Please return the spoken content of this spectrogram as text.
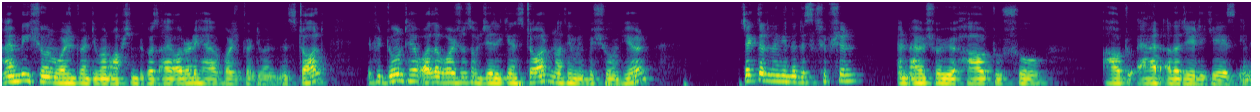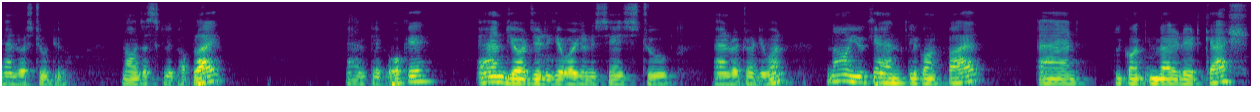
I'm being shown version 21 option because I already have version 21 installed. If you don't have other versions of JDK installed nothing will be shown here. Check the link in the description and I will show you how to show how to add other JDKs in Android Studio. Now just click apply and click OK and your JDK version is changed to Android 21 now you can click on file click on invalidate cache.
